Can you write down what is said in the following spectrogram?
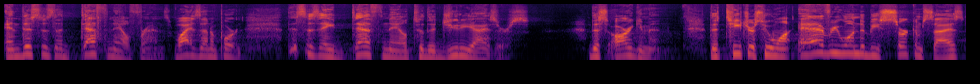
And this is a death nail, friends. Why is that important? This is a death nail to the Judaizers, this argument. The teachers who want everyone to be circumcised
